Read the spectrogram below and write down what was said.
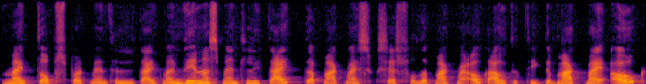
mijn topsportmentaliteit, mijn winnersmentaliteit, dat maakt mij succesvol. Dat maakt mij ook authentiek. Dat maakt mij ook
